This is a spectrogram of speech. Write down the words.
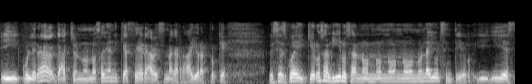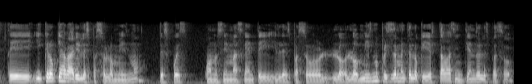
Y culera gacho, no, no sabía ni qué hacer. A veces me agarraba a llorar porque decías, güey, quiero salir, o sea, no, no, no, no, no le hallo el sentido. Y, y, este, y creo que a varios les pasó lo mismo. Después conocí más gente y les pasó lo, lo mismo, precisamente lo que yo estaba sintiendo les pasó.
